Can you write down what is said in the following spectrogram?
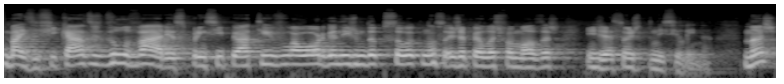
mais eficazes de levar esse princípio ativo ao organismo da pessoa que não seja pelas famosas injeções de penicilina. Mas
